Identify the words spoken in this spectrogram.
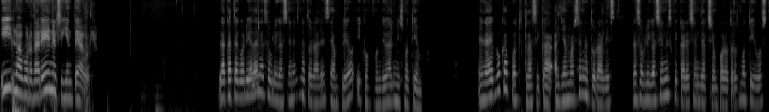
y lo abordaré en el siguiente audio. La categoría de las obligaciones naturales se amplió y confundió al mismo tiempo. En la época postclásica, al llamarse naturales, las obligaciones que carecen de acción por otros motivos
